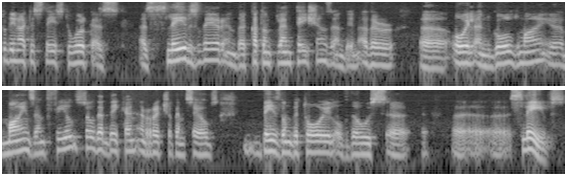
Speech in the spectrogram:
to the United States to work as, as slaves there in the cotton plantations and in other uh, oil and gold mine, uh, mines and fields so that they can enrich themselves based on the toil of those uh, uh, uh, slaves.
